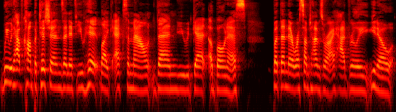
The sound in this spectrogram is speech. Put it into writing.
we would have competitions and if you hit like X amount, then you would get a bonus. But then there were some times where I had really, you know,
